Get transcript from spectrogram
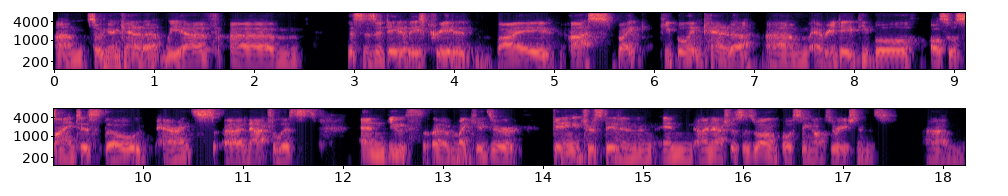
Um, so here in Canada, we have, um, this is a database created by us, by people in Canada, um, everyday people, also scientists though, parents, uh, naturalists, and youth. Uh, my kids are getting interested in in iNaturalist as well and posting observations, um,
